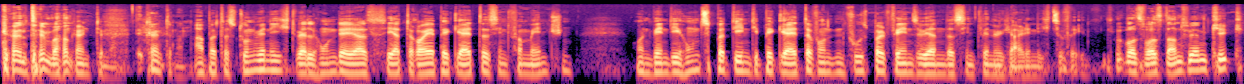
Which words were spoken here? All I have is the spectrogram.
Könnte man. Könnte man. Könnte man. Aber das tun wir nicht, weil Hunde ja sehr treue Begleiter sind von Menschen. Und wenn die Hundspartien die Begleiter von den Fußballfans werden, da sind wir natürlich alle nicht zufrieden. Was war es dann für ein Kick?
